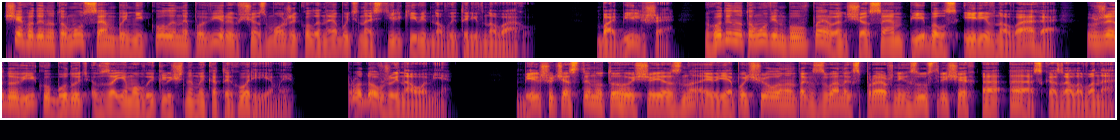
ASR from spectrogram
Ще годину тому сам би ніколи не повірив, що зможе коли-небудь настільки відновити рівновагу. Ба більше, годину тому він був певен, що Сем Піблс і рівновага вже до віку будуть взаємовиключними категоріями. Продовжуй Наомі. Більшу частину того, що я знаю, я почула на так званих справжніх зустрічах АА, сказала вона.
